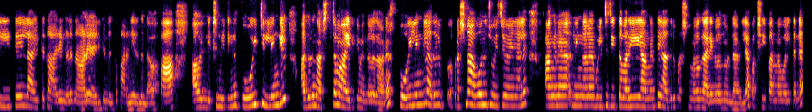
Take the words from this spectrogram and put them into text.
ഡീറ്റെയിൽഡ് ആയിട്ട് കാര്യങ്ങൾ നാളെ ആയിരിക്കും നിങ്ങൾക്ക് പറഞ്ഞു തരുന്നുണ്ടാവുക. അപ്പൊ ആ ആ ഒരു ഇൻഡക്ഷൻ മീറ്റിംഗിന് പോയിട്ടില്ലെങ്കിൽ അതൊരു നഷ്ടമായിരിക്കും എന്നുള്ളതാണ്. പോയില്ലെങ്കിൽ അതൊരു പ്രശ്നമാവോ എന്ന് ചോദിച്ചു കഴിഞ്ഞാൽ അങ്ങനെ നിങ്ങളെ വിളിച്ച് ചീത്ത പറയുകയും അങ്ങനത്തെ യാതൊരു പ്രശ്നങ്ങളോ കാര്യങ്ങളോ ഒന്നും ഉണ്ടാവില്ല. പക്ഷെ ഈ പറഞ്ഞ പോലെ തന്നെ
